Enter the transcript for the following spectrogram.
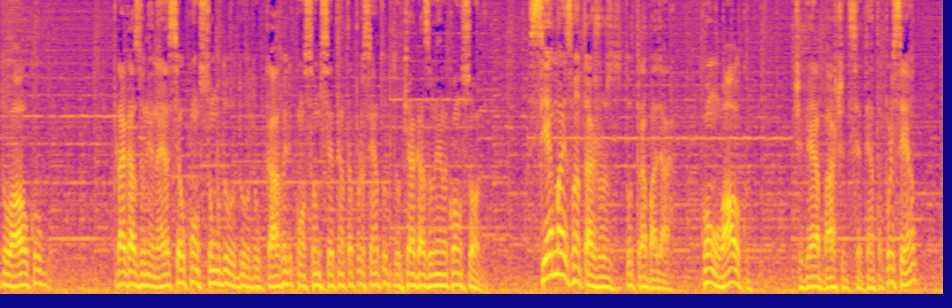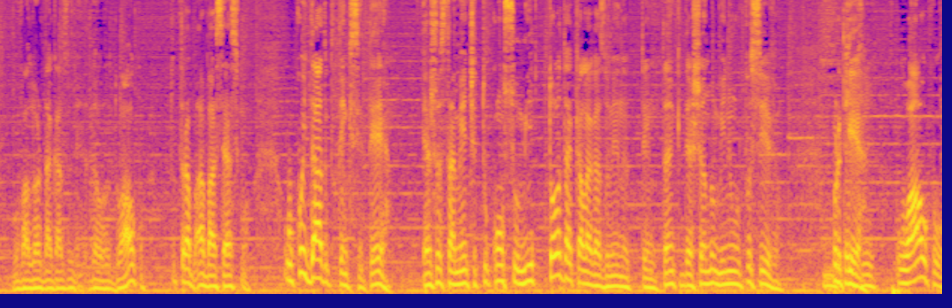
do álcool para a gasolina. Esse é o consumo do, do, do carro, ele consome 70% do que a gasolina consome. Se é mais vantajoso tu trabalhar com o álcool, tiver abaixo de 70%, o valor da gasolina, do, do álcool, tu abastece com. O cuidado que tem que se ter é justamente tu consumir toda aquela gasolina que tem no tanque, deixando o mínimo possível. Porque Entendi. o álcool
